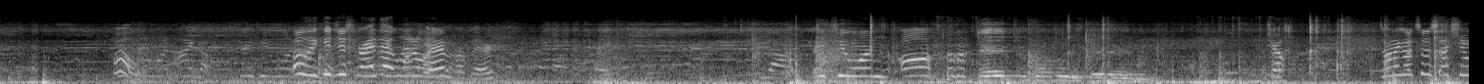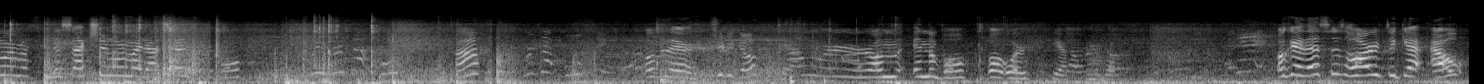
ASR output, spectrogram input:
Oh, we could just ride that little M up there. Three, two, one, all. Ten to is ten. Joe. Do you want to go to the section where my the section where my dad said the ball? Wait, where's that pole? Huh? Where's that pole stand? Over there. Should we go? Yeah. We're on the, in the bowl. Well, we're yeah, in the bowl. Okay, this is hard to get out.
